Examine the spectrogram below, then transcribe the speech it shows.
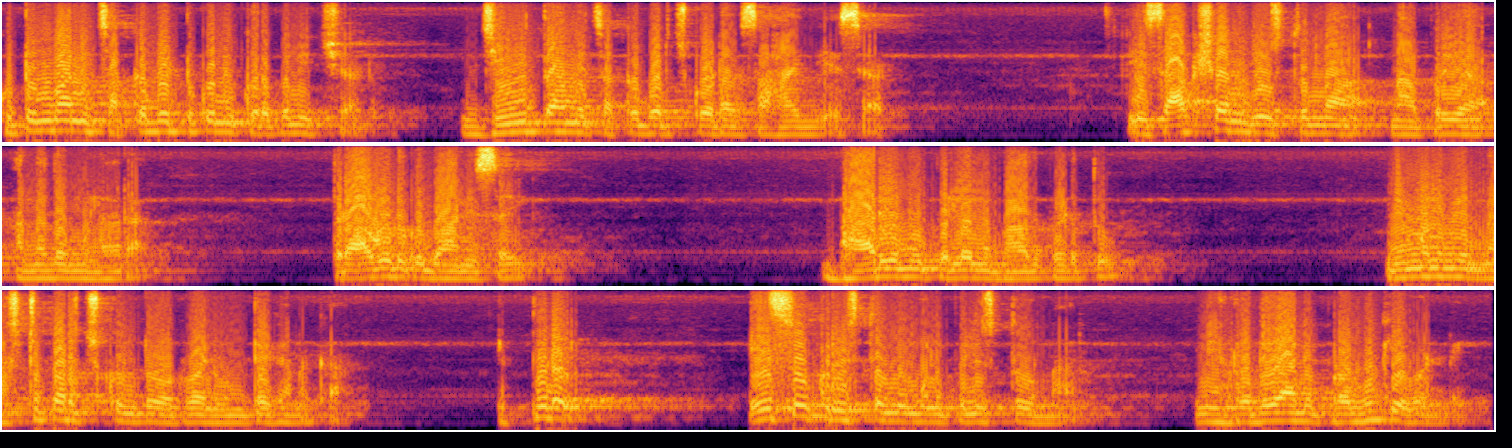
కుటుంబాన్ని చక్కబెట్టుకుని కృపనిచ్చాడు. జీవితాన్ని చక్కబరుచుకోవడానికి సహాయం చేశాడు. ఈ సాక్ష్యాన్ని చూస్తున్న నా ప్రియ అన్నదమ్ములారా త్రాగుడుకు బానిసై భార్యను పిల్లల్ని బాధ పెడుతూ మిమ్మల్ని మీరు నష్టపరుచుకుంటూ ఒకవేళ ఉంటే కనుక ఇప్పుడే యేసుక్రీస్తు మిమ్మల్ని పిలుస్తూ ఉన్నారు. మీ హృదయాన్ని ప్రభుకి ఇవ్వండి.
